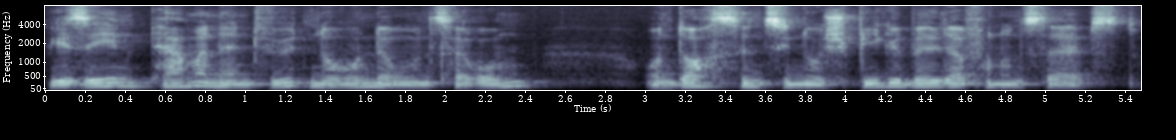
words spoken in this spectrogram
Wir sehen permanent wütende Hunde um uns herum und doch sind sie nur Spiegelbilder von uns selbst.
